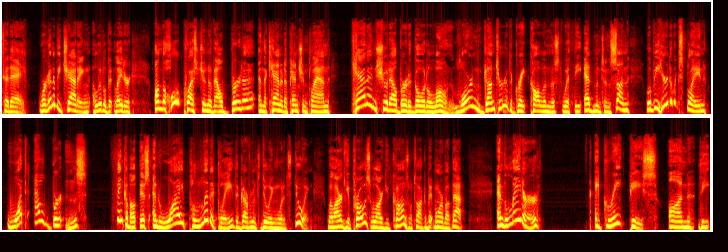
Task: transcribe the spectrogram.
today? We're going to be chatting a little bit later on the whole question of Alberta and the Canada Pension Plan. Can and should Alberta go it alone? Lorne Gunter, the great columnist with the Edmonton Sun, will be here to explain what Albertans think about this and why politically the government's doing what it's doing. We'll argue pros, we'll argue cons, we'll talk a bit more about that. And later, a great piece on the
